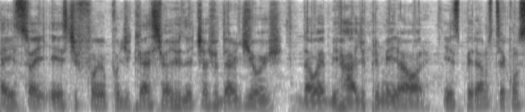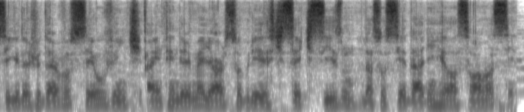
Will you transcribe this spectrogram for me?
É isso aí, este foi o podcast Me Ajuda a Te Ajudar de hoje, da Web Rádio Primeira Hora. Esperamos ter conseguido ajudar você, ouvinte, a entender melhor sobre este ceticismo da sociedade em relação à vacina.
